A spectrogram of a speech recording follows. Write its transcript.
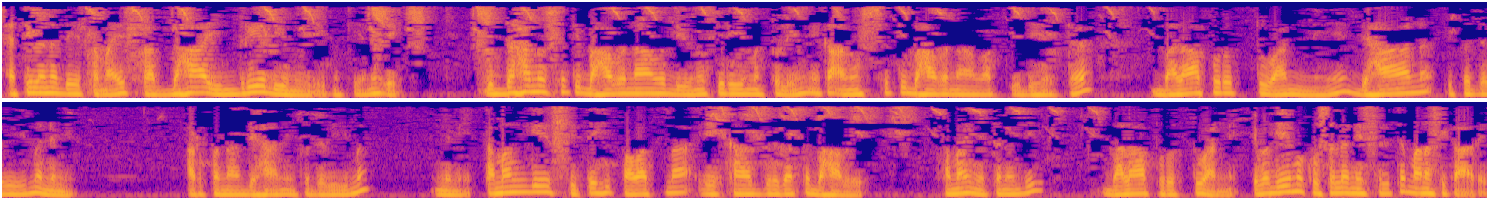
ඇතිවන දේ තමයි ශ්‍රද්ධා ඉන්ද්‍රිය දියුණු වීම කියන දේ. බුද්ධානුස්සති භාවනාව දියුණු කිරීම තුළින් ඒක අනුස්සති භාවනාවක් විදිහට බලාපොරොත්තු වන්නේ ධ්‍යාන ඉපදවීම නෙමෙයි. අර්පණා ධ්‍යාන ඉපදවීම නෙමෙයි. Tamange සිතෙහි පවත්නා ඒකාග්‍රගත භාවය. තමයි මෙතනදී බලාපොරොත්තු වෙන්නේ. ඒ වගේම කුසල නිශ්චිත මානසිකාරය.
